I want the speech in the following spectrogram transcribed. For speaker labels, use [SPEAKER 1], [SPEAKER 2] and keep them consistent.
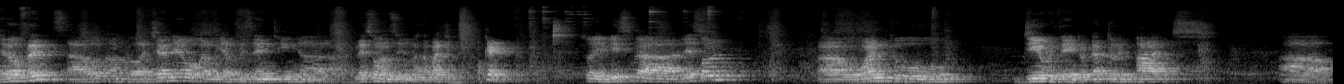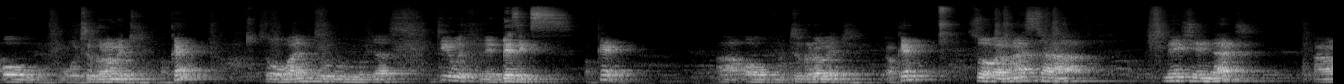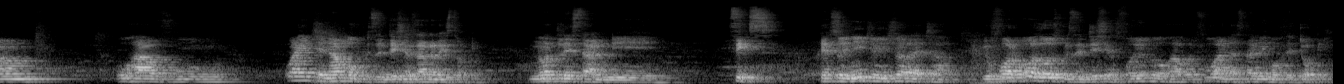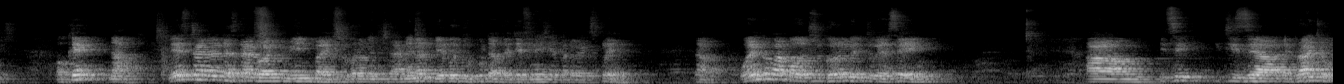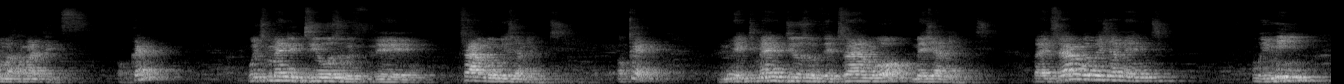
[SPEAKER 1] Hello friends, uh, welcome to our channel where we are presenting uh, lessons in mathematics. Okay, so in this uh, lesson, uh, we want to deal with the introductory part uh, of trigonometry. Okay, so we want to just deal with the basics. Okay, uh, of trigonometry. Okay, so I must uh, mention that um, we have. uh, quite a number of presentations under this topic, not less than uh, six. Okay, so you need to ensure that uh, you follow all those presentations for you to have a full understanding of the topic. Okay, now let's try to understand what we mean by trigonometry. I may not be able to put up the definition, but I'll explain. Now, when we talk about trigonometry, we are saying um, it's a, it is a, a branch of mathematics, okay, which mainly deals with the triangle measurement. Okay, it mainly deals with the triangle measurement. By triangle measurement, we mean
